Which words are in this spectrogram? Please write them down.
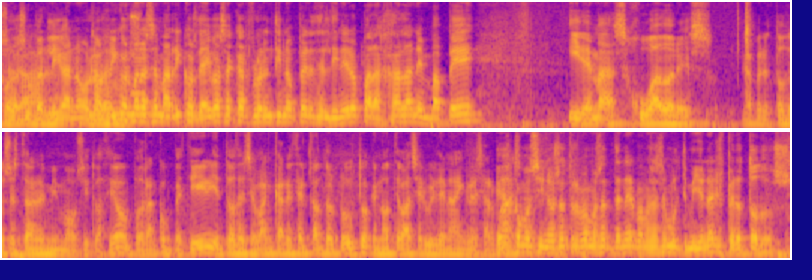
Con la Superliga no. Los ricos van a ser más ricos, de ahí va a sacar Florentino Pérez el dinero para Haaland, Mbappé y demás jugadores. No, pero todos están en la misma situación, podrán competir y entonces se va a encarecer tanto el producto que no te va a servir de nada ingresar más. Es como si nosotros vamos a tener, vamos a ser multimillonarios, pero todos.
